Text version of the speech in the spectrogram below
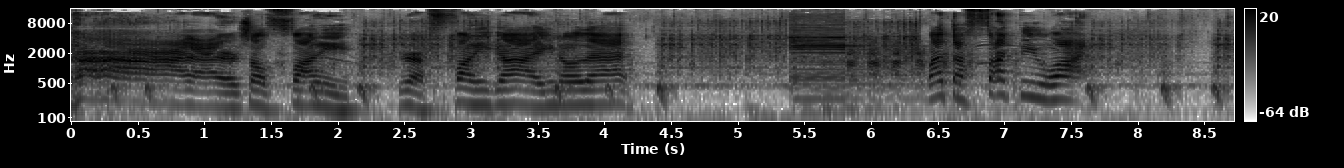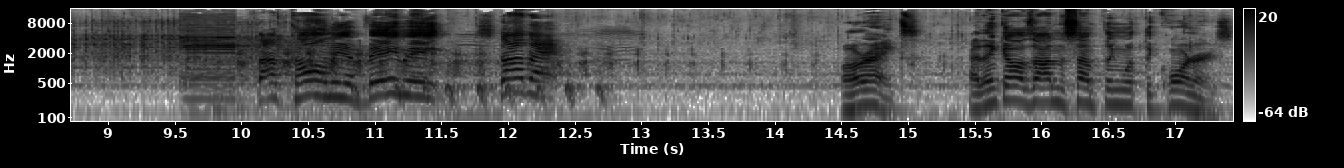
Ah, you're so funny. You're a funny guy, you know that? What the fuck do you want? Stop calling me a baby! Stop it! Alright. I think I was on to something with the corners.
